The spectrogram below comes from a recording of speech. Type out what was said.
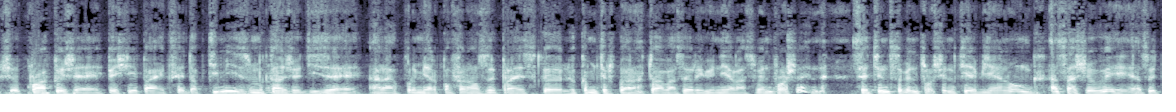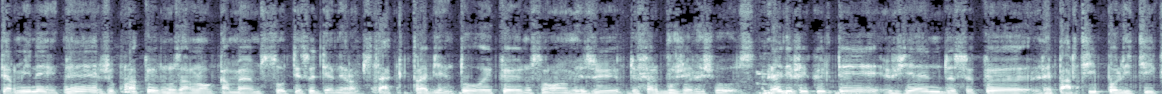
Je crois que j'ai péché par excès d'optimisme quand je disais à la première conférence de presse que le comité préparatoire va se réunir la semaine prochaine. C'est une semaine prochaine qui est bien longue à s'achever, à se terminer. Mais je crois que nous allons quand même sauter ce dernier obstacle très bientôt et que nous serons en mesure de faire bouger les choses. Les difficultés viennent de ce que les partis politiques,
